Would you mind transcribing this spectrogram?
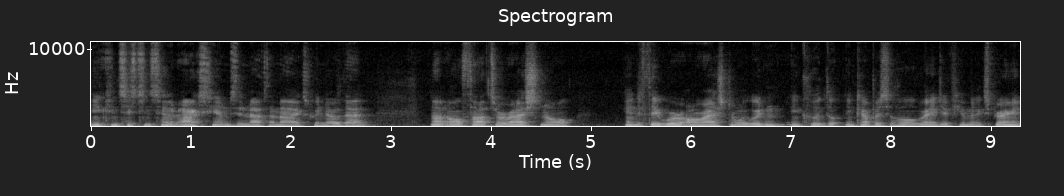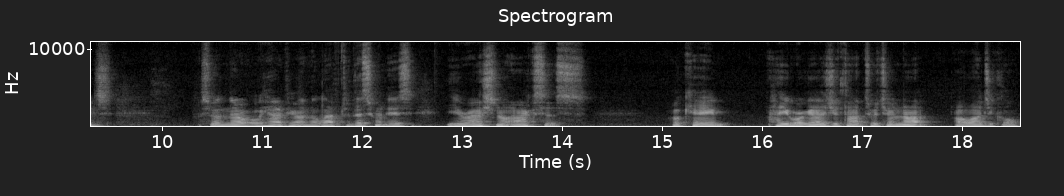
inconsistent set of axioms in mathematics. We know that not all thoughts are rational, and if they were all rational, we wouldn't include the, encompass the whole range of human experience. So now what we have here on the left of this one is the irrational axis. Okay, how you organize your thoughts, which are not all logical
